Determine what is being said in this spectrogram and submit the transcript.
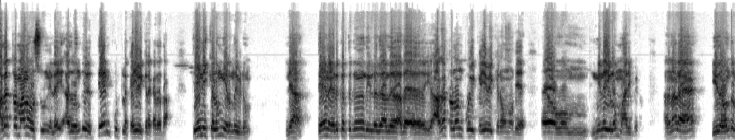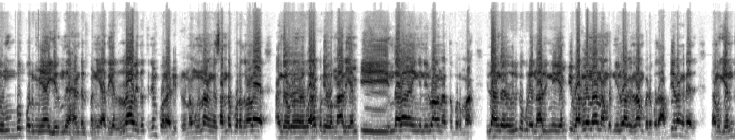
பதற்றமான ஒரு சூழ்நிலை. அது வந்து தேன் கூட்டுல கை வைக்கிற கதை தான். தேனீக்களும் இறந்து விடும் இல்லையா? தேனை எடுக்கிறதுக்கும் இது இல்லது. அந்த அதை அகற்றணும்னு போய் கை வைக்கிறவனுடைய நிலைகளும் மாறி போயிடும். அதனால இதை வந்து ரொம்ப பொறுமையா இருந்து ஹேண்டில் பண்ணி அது எல்லா விதத்திலையும் போராடிட்டு இருக்கோம். நமக்குன்னா அங்க சண்டை போறதுனால அங்க வரக்கூடிய ஒரு நாலு எம்பி இருந்தாதான் இங்க நிர்வாகம் நடத்த போறோமா? இல்ல அங்க இருக்கக்கூடிய நாலு எம்பி வரலன்னா நம்ம நிர்வாகம் இல்லாம போயிட போகுது. அப்படியெல்லாம் கிடையாது. நமக்கு எந்த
